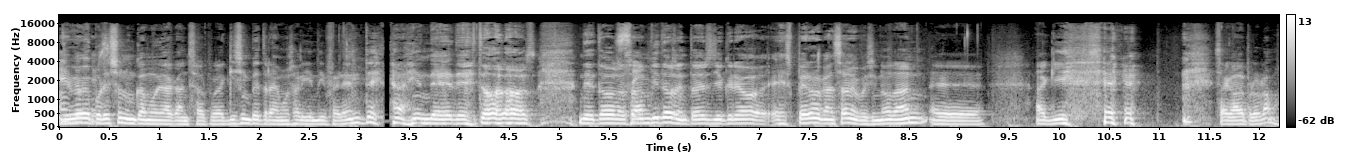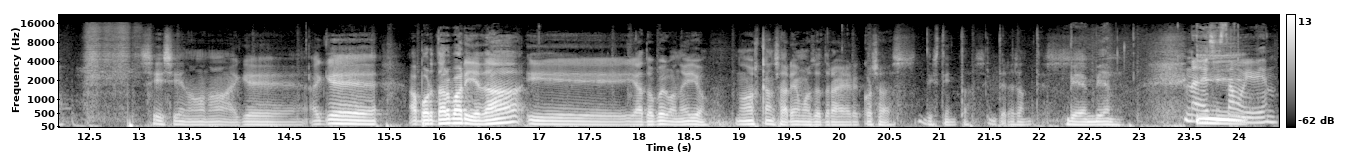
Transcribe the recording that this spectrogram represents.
Yo creo que por eso nunca me voy a cansar, porque aquí siempre traemos a alguien diferente, alguien de, de todos los, de todos los Sí. ámbitos, entonces yo creo, espero no cansarme, porque si no dan, eh, aquí se, acaba el programa. Sí, sí, no, no, hay que, hay que aportar variedad y, y a tope con ello. No nos cansaremos de traer cosas distintas, interesantes. Bien, bien. No, eso está muy bien.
